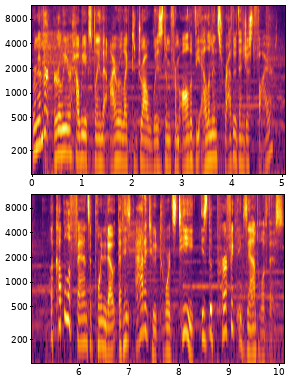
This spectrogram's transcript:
remember earlier how we explained that Iroh liked to draw wisdom from all of the elements rather than just fire? A couple of fans have pointed out that his attitude towards tea is the perfect example of this.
